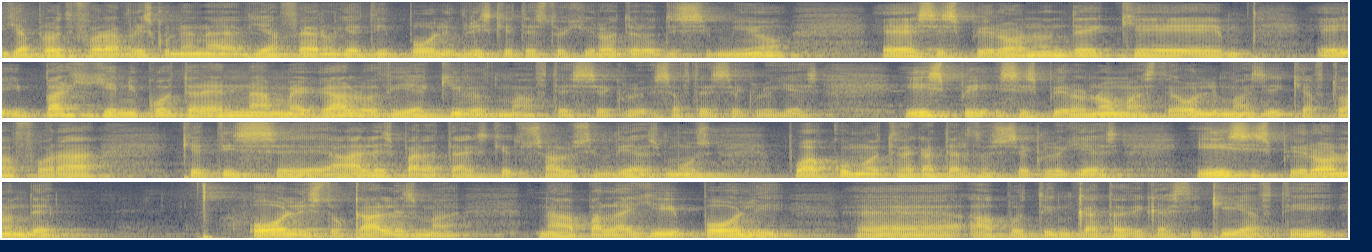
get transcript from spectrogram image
για πρώτη φορά βρίσκουν ένα ενδιαφέρον γιατί η πόλη βρίσκεται στο χειρότερο της σημείο, ε, συσπηρώνονται και ε, υπάρχει γενικότερα ένα μεγάλο διακύβευμα αυτές, σε αυτές τις εκλογές. Ή συσπηρωνόμαστε όλοι μαζί και αυτό αφορά και τις ε, άλλες παρατάξεις και τους άλλους συνδυασμούς που ακούμε ότι θα κατέλθουν στις εκλογές. Ή συσπηρώνονται όλοι στο κάλεσμα να απαλλαγεί η πόλη ε, από την καταδικαστική αυτή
